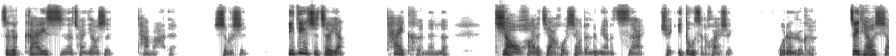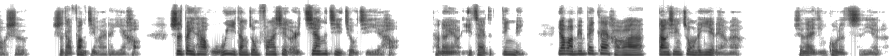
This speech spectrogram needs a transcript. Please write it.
这个该死的传教士，他妈的，是不是？一定是这样，太可能了。狡猾的家伙笑得那么样的慈爱，却一肚子的坏水。无论如何，这条小蛇是他放进来的也好，是被他无意当中发现而将计就计也好，他那样一再的叮咛。要把棉被盖好啊，当心中了夜凉啊！现在已经过了子夜了，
